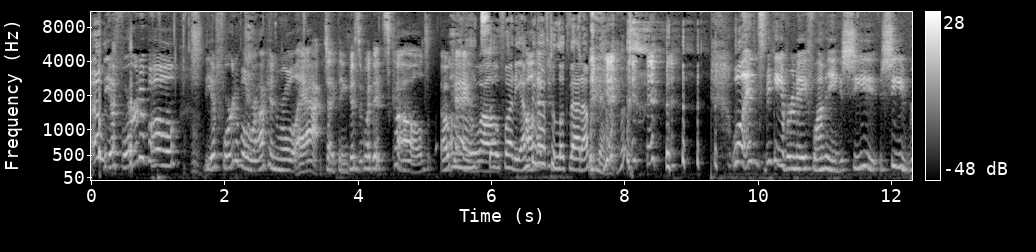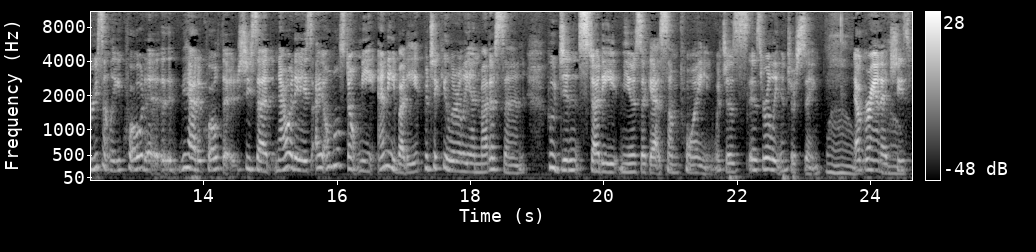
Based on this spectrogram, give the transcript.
The affordable, the affordable rock and roll act, I think, is what it's called. Okay, oh, well, so funny. I'm I'll gonna have, have to... to look that up now. Well, and speaking of Renee Fleming, she she recently quoted had a quote that she said, "Nowadays, I almost don't meet anybody, particularly in medicine, who didn't study music at some point," which is is really interesting. Wow. Now, granted, wow. she's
